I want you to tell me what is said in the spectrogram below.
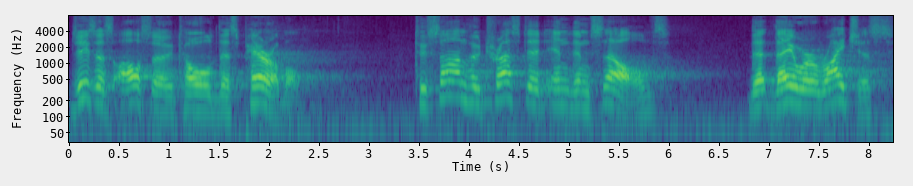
Jesus also told this parable to some who trusted in themselves that they were righteous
